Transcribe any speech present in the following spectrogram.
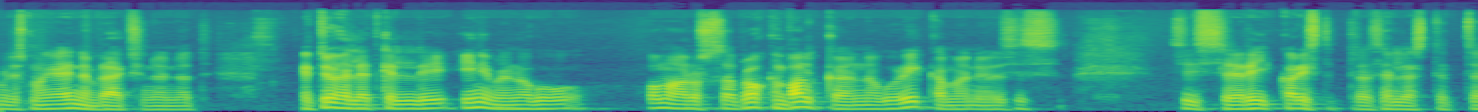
millest ma ennem rääkisin, on ju, et, et ühel hetkel inimene nagu oma arust saab rohkem palka, on nagu rikkam, on ju, siis, siis riik karistab teda sellest, et,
